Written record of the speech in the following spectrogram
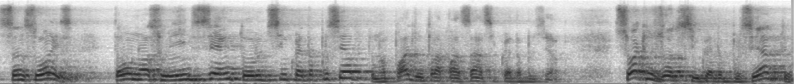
sanções. Então, o nosso índice é em torno de 50%. Tu não pode ultrapassar 50%. Só que os outros 50%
